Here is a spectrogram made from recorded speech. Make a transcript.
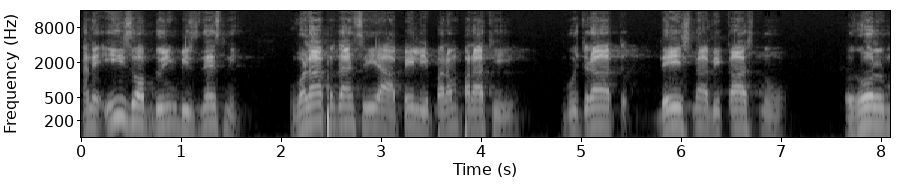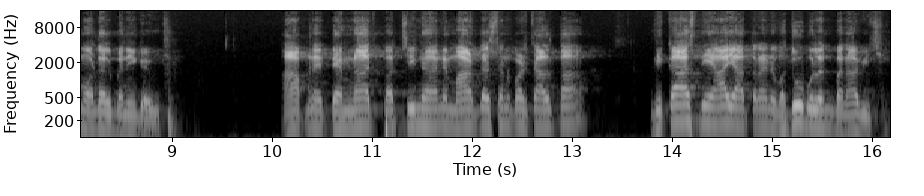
અને ઇઝ ઓફ ડુઈંગ બિઝનેસની વડાપ્રધાનશ્રીએ આપેલી પરંપરાથી ગુજરાત દેશના વિકાસનું રોલ મોડલ બની ગયું છે. આપણે તેમના જ પદચિહ્ન અને માર્ગદર્શન પર ચાલતા વિકાસની આ યાત્રાને વધુ બુલંદ બનાવી છે.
